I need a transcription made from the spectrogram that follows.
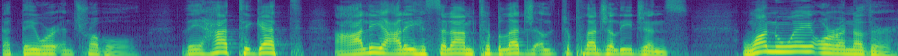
that they were in trouble. They had to get Ali alayhi salam to pledge, to pledge allegiance one way or another.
